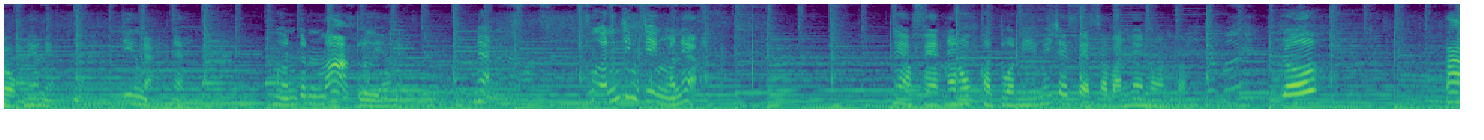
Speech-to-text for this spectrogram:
ดอกเนี่ยเนี่ยจริงเนี่ยเนี่ยเหมือนกันมากเลยอะเนี่ยเนี่ยเหมือนจริงๆอะเนี่ยเนี่ยแฝดนรกค่ะตัวนี้ไม่ใช่แฝดสวรรค์แน่นอนค่ะเหรอป้า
